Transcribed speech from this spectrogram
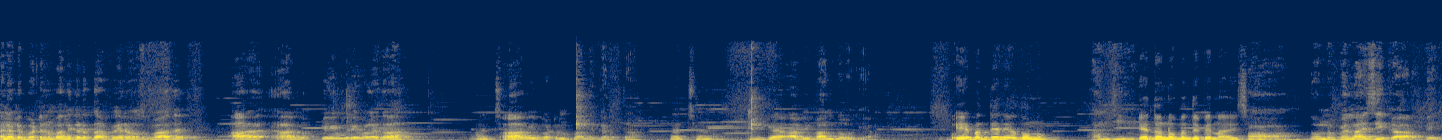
ਇਹਨਾਂ ਨੇ ਬਟਨ ਬੰਦ ਕਰਤਾ ਫਿਰ ਉਸ ਬਾਅਦ ਆ ਆ ਕੈਮਰੇ ਵਾਲੇ ਦਾ ਅੱਛਾ। ਆ ਵੀ ਬਟਨ ਬੰਦ ਕਰਤਾ। ਅੱਛਾ। ਠੀਕ ਹੈ ਆ ਵੀ ਬੰਦ ਹੋ ਗਿਆ। ਇਹ ਬੰਦੇ ਨੇ ਉਹ ਦੋਨੋਂ? ਹਾਂਜੀ। ਇਹ ਦੋਨੋਂ ਬੰਦੇ ਪਹਿਲਾਂ ਆਏ ਸੀ? ਹਾਂ ਦੋਨੋਂ ਪਹਿਲਾਂ ਆਈ ਸੀ ਕਾਰ ਤੇ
